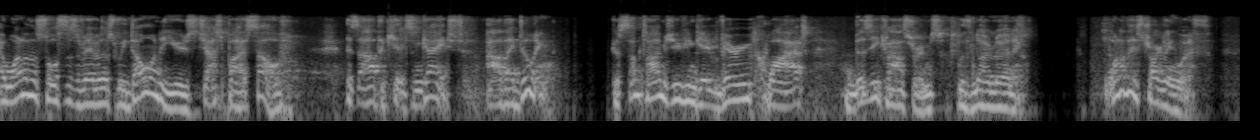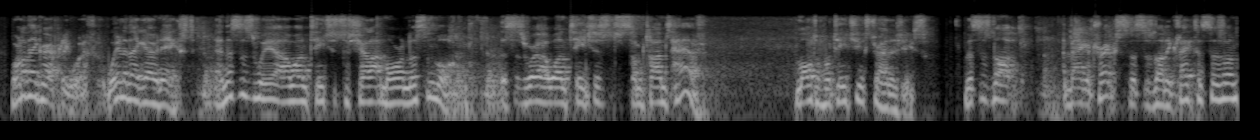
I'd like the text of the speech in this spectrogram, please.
and one of the sources of evidence we don't want to use just by itself is are the kids engaged? Are they doing? Because sometimes you can get very quiet, busy classrooms with no learning. What are they struggling with? What are they grappling with? Where do they go next? And this is where I want teachers to shut up more and listen more. This is where I want teachers to sometimes have multiple teaching strategies. This is not a bag of tricks. This is not eclecticism.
